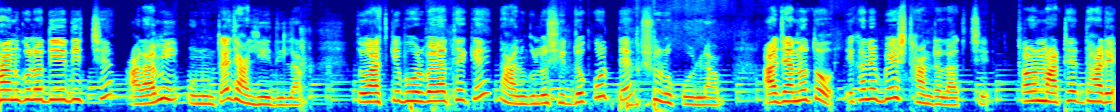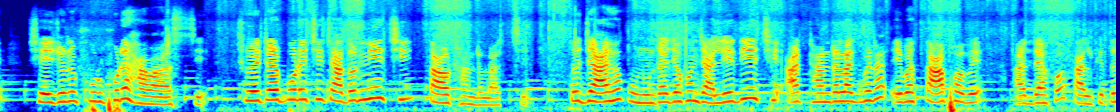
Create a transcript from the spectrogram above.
ধানগুলো দিয়ে দিচ্ছে, আর আমি উনুনটা জ্বালিয়ে দিলাম। তো আজকে ভোরবেলা থেকে ধানগুলো সিদ্ধ করতে শুরু করলাম। আর জানো তো, এখানে বেশ ঠান্ডা লাগছে, কারণ মাঠের ধারে সেই জন্য ফুরফুরে হাওয়া আসছে। সোয়েটার পরেছি, চাদর নিয়েছি, তাও ঠান্ডা লাগছে। তো যাই হোক, উনুনটা যখন জ্বালিয়ে দিয়েছি, আর ঠান্ডা লাগবে না, এবার তাপ হবে। আর দেখো, কালকে তো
